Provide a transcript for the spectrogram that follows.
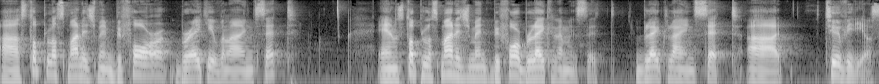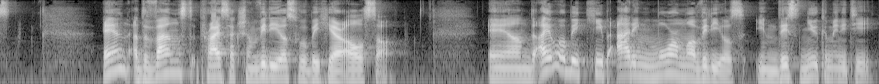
uh, stop loss management before break-even line set, and stop loss management before break line set, break line set uh, two videos. And advanced price action videos will be here also. And I will be keep adding more and more videos in this new community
